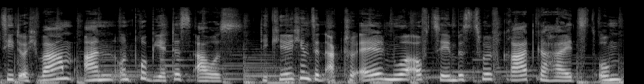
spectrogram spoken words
Zieht euch warm an und probiert es aus. Die Kirchen sind aktuell nur auf 10 bis 12 Grad geheizt, um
